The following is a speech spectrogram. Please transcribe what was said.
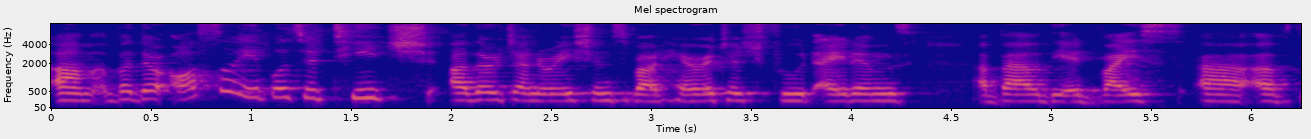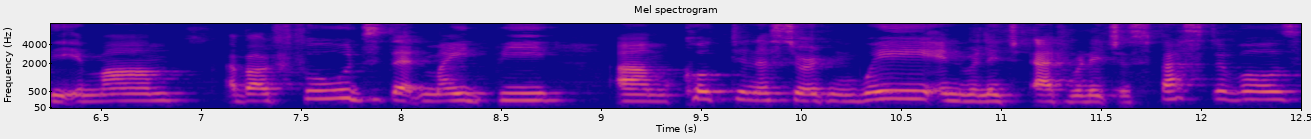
Um, but they're also able to teach other generations about heritage food items, about the advice uh, of the imam, about foods that might be um, cooked in a certain way in relig- at religious festivals.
